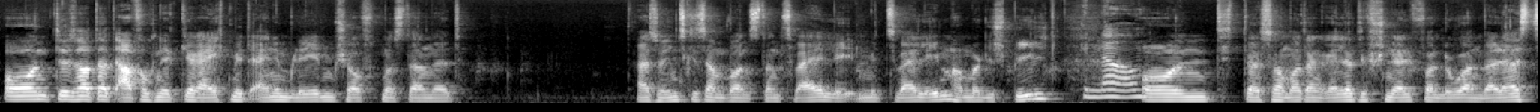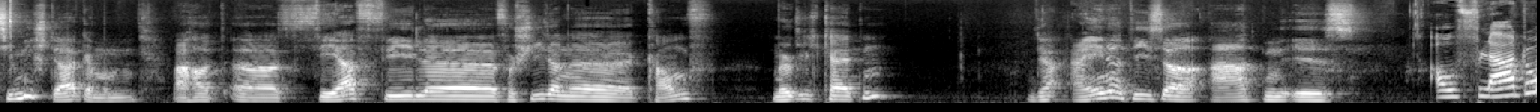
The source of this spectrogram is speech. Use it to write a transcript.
Und das hat halt einfach nicht gereicht. Mit einem Leben schafft man es dann nicht. Also insgesamt waren es dann zwei Leben. Mit zwei Leben haben wir gespielt. Genau. Und das haben wir dann relativ schnell verloren, weil er ist ziemlich stark. Er hat äh, sehr viele verschiedene Kampfmöglichkeiten. Ja, einer dieser Arten ist Aufladung.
